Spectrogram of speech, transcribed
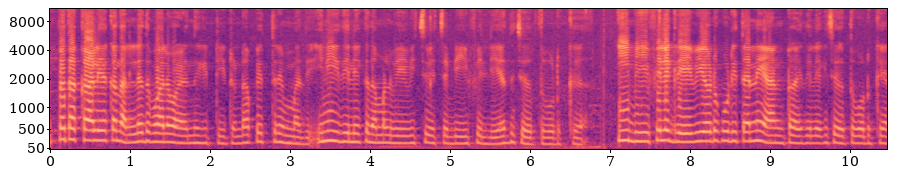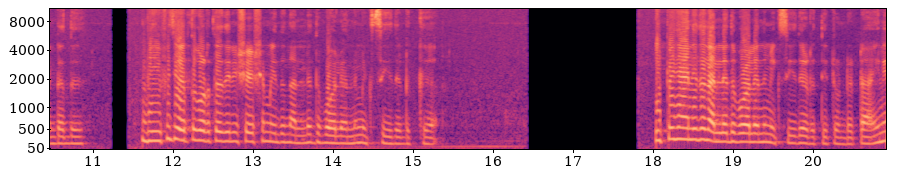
ഇപ്പം തക്കാളിയൊക്കെ നല്ലതുപോലെ വഴന്ന് കിട്ടിയിട്ടുണ്ട്. അപ്പോൾ ഇത്രയും മതി. ഇനി ഇതിലേക്ക് നമ്മൾ വേവിച്ച് വെച്ച ബീഫില്ലേ അത് ചേർത്ത് കൊടുക്കുക. ഈ ബീഫിലെ ഗ്രേവിയോട് കൂടി തന്നെയാണ് കേട്ടോ ഇതിലേക്ക് ചേർത്ത് കൊടുക്കേണ്ടത്. ബീഫ് ചേർത്ത് കൊടുത്തതിന് ശേഷം ഇത് നല്ലതുപോലെ ഒന്ന് മിക്സ് ചെയ്തെടുക്കുക. ഇപ്പം ഞാനിത് നല്ലതുപോലെ ഒന്ന് മിക്സ് ചെയ്തെടുത്തിട്ടുണ്ട് കേട്ടോ ഇനി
